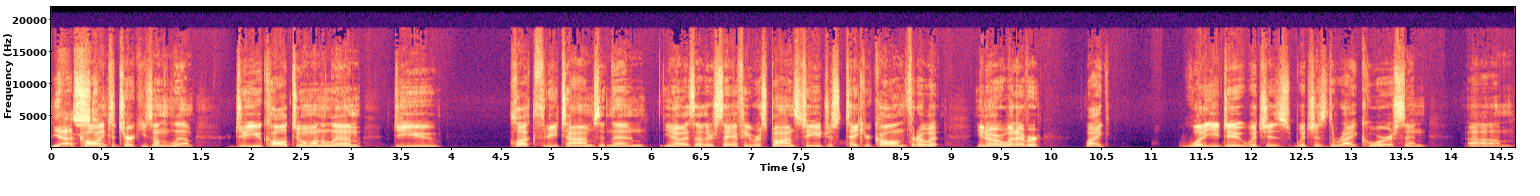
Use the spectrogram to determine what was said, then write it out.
Yes. calling to turkeys on the limb, do you call to him on the limb? Do you cluck three times and then you know as others say if he responds to you just take your call and throw it you know or whatever like what do you do which is which is the right course and um,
